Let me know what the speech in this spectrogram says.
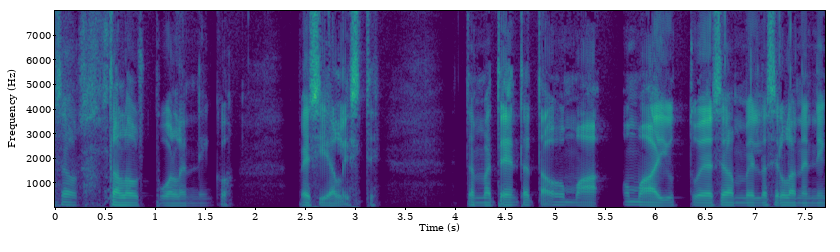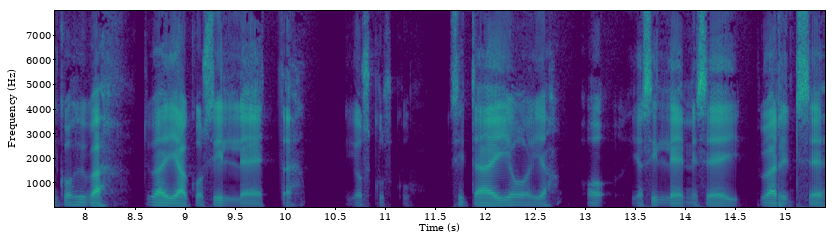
Se on talouspuolen niin spesialisti. Että mä teen tätä omaa, omaa juttua ja se on meillä sellainen niin hyvä työjako sille, että joskus kun sitä ei ole ja, ja silleen niin se ei pyöri se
